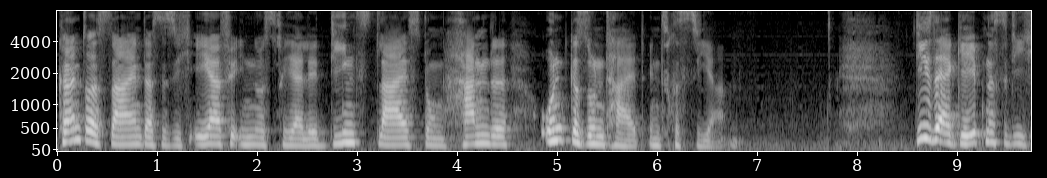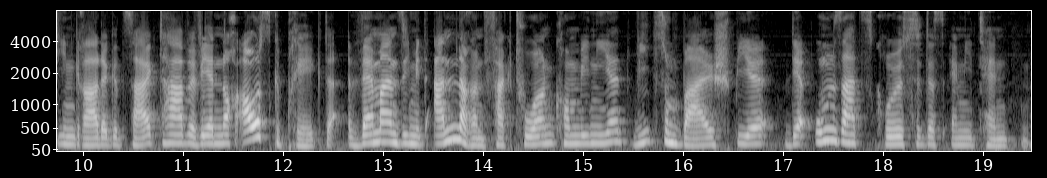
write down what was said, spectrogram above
könnte es sein, dass sie sich eher für industrielle Dienstleistungen, Handel und Gesundheit interessieren. Diese Ergebnisse, die ich Ihnen gerade gezeigt habe, werden noch ausgeprägter, wenn man sie mit anderen Faktoren kombiniert, wie zum Beispiel der Umsatzgröße des Emittenten.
